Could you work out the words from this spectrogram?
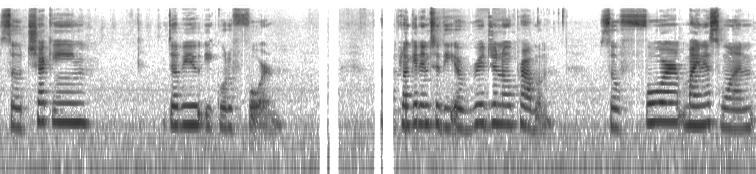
So checking w equal to 4. Plug it into the original problem. So 4 minus 1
